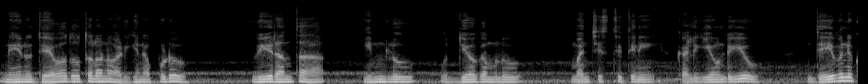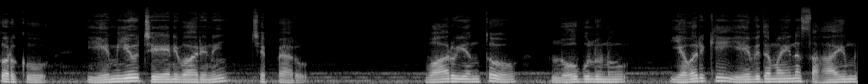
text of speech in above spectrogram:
నేను దేవదూతలను అడిగినప్పుడు వీరంతా ఇండ్లు ఉద్యోగములు మంచి స్థితిని కలిగి ఉండియు దేవుని కొరకు ఏమీయూ చేయని వారిని చెప్పారు. వారు ఎంతో లోబులును ఎవరికీ ఏ విధమైన సహాయం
